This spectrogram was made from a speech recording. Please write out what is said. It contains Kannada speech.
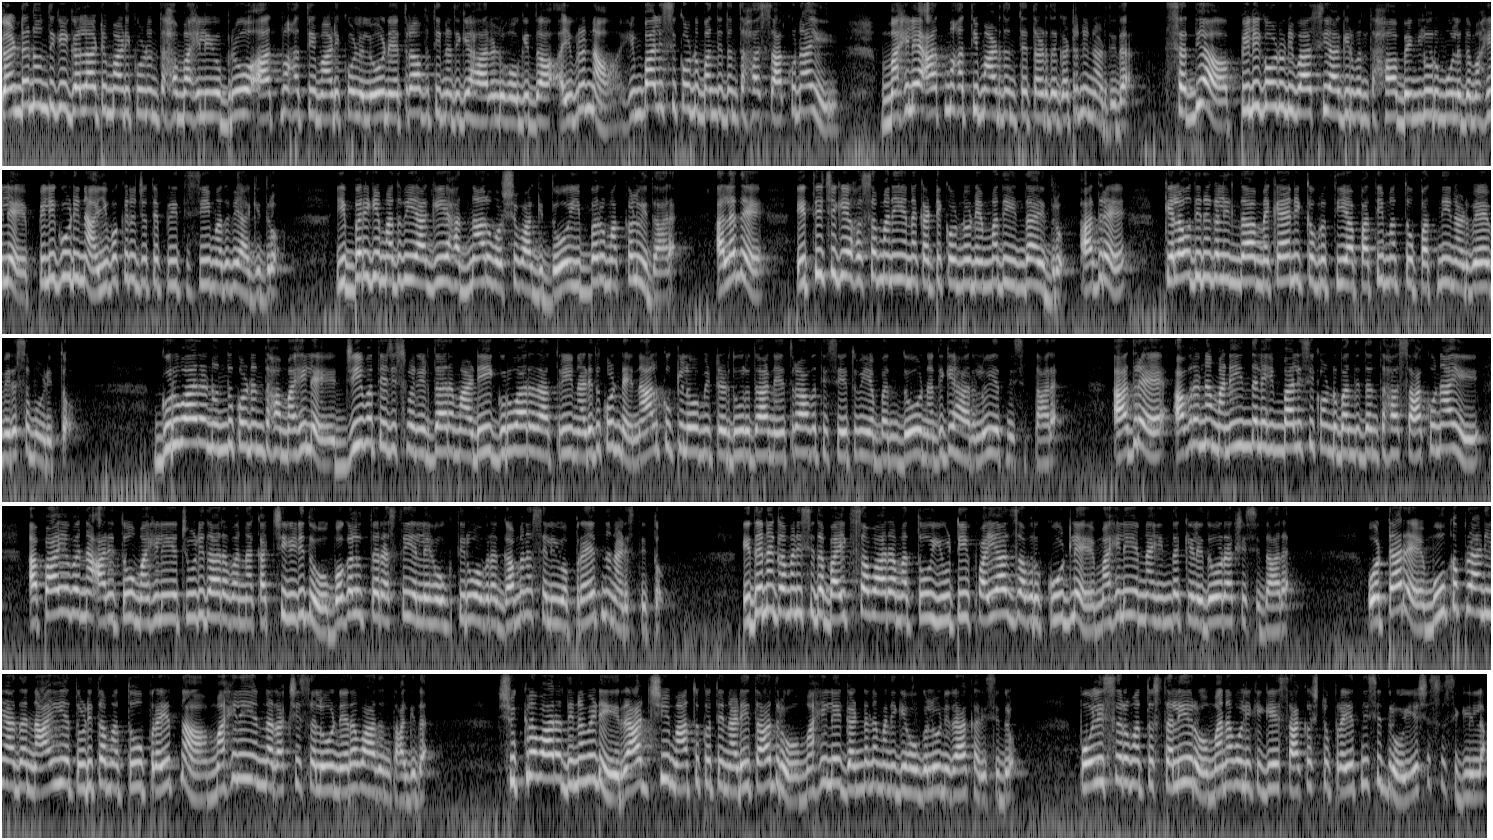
ಗಂಡನೊಂದಿಗೆ ಗಲಾಟೆ ಮಾಡಿಕೊಂಡಂತಹ ಮಹಿಳೆಯೊಬ್ಬರು ಆತ್ಮಹತ್ಯೆ ಮಾಡಿಕೊಳ್ಳಲು ನೇತ್ರಾವತಿ ನದಿಗೆ ಹಾರಲು ಹೋಗಿದ್ದ ಇವರನ್ನ ಹಿಂಬಾಲಿಸಿಕೊಂಡು ಬಂದಿದ್ದಂತಹ ಸಾಕುನಾಯಿ ಮಹಿಳೆ ಆತ್ಮಹತ್ಯೆ ಮಾಡದಂತೆ ತಡೆದ ಘಟನೆ ನಡೆದಿದೆ. ಸದ್ಯ ಪಿಲಿಗೋಡು ನಿವಾಸಿಯಾಗಿರುವಂತಹ ಬೆಂಗಳೂರು ಮೂಲದ ಮಹಿಳೆ ಪಿಲಿಗೋಡಿನ ಯುವಕನ ಜೊತೆ ಪ್ರೀತಿಸಿ ಮದುವೆಯಾಗಿದ್ರು. ಇಬ್ಬರಿಗೆ ಮದುವೆಯಾಗಿ ಹದಿನಾರು ವರ್ಷವಾಗಿದ್ದು ಇಬ್ಬರು ಮಕ್ಕಳು ಇದ್ದಾರೆ. ಅಲ್ಲದೆ ಇತ್ತೀಚೆಗೆ ಹೊಸ ಮನೆಯನ್ನ ಕಟ್ಟಿಕೊಂಡು ನೆಮ್ಮದಿಯಿಂದ ಇದ್ರು. ಆದ್ರೆ ಕೆಲವು ದಿನಗಳಿಂದ ಮೆಕ್ಯಾನಿಕ್ ವೃತ್ತಿಯ ಪತಿ ಮತ್ತು ಪತ್ನಿ ನಡುವೆ ವಿರಸ ಮೂಡಿತ್ತು. ಗುರುವಾರ ನೊಂದುಕೊಂಡಂತಹ ಮಹಿಳೆ ಜೀವ ತ್ಯಜಿಸುವ ನಿರ್ಧಾರ ಮಾಡಿ ಗುರುವಾರ ರಾತ್ರಿ ನಡೆದುಕೊಂಡೇ ನಾಲ್ಕು ಕಿಲೋಮೀಟರ್ ದೂರದ ನೇತ್ರಾವತಿ ಸೇತುವೆಯ ಬಂದು ನದಿಗೆ ಹಾರಲು ಯತ್ನಿಸುತ್ತಾರೆ ಆದರೆ ಅವರನ್ನ ಮನೆಯಿಂದಲೇ ಹಿಂಬಾಲಿಸಿಕೊಂಡು ಬಂದಿದ್ದಂತಹ ಸಾಕುನಾಯಿ ಅಪಾಯವನ್ನ ಅರಿತು ಮಹಿಳೆಯ ಚೂಡಿದಾರವನ್ನ ಕಚ್ಚಿ ಹಿಡಿದು ಬೊಗಲುತ್ತ ರಸ್ತೆಯಲ್ಲೇ ಹೋಗ್ತಿರುವವರ ಗಮನ ಸೆಳೆಯುವ ಪ್ರಯತ್ನ ನಡೆಸುತ್ತಿತ್ತು ಇದನ್ನ ಗಮನಿಸಿದ ಬೈಕ್ ಸವಾರ ಮತ್ತು ಯುಟಿ ಫಯಾಜ್ ಅವರು ಕೂಡಲೇ ಮಹಿಳೆಯನ್ನ ಹಿಂದಕ್ಕೆಳೆದು ರಕ್ಷಿಸಿದ್ದಾರೆ. ಒಟ್ಟಾರೆ ಮೂಕ ಪ್ರಾಣಿಯಾದ ನಾಯಿಯ ತುಡಿತ ಮತ್ತು ಪ್ರಯತ್ನ ಮಹಿಳೆಯನ್ನ ರಕ್ಷಿಸಲು ನೆರವಾದಂತಾಗಿದೆ. ಶುಕ್ರವಾರ ದಿನವಿಡೀ ರಾಜಿ ಮಾತುಕತೆ ನಡೀತಾದ್ರೂ ಮಹಿಳೆ ಗಂಡನ ಮನೆಗೆ ಹೋಗಲು ನಿರಾಕರಿಸಿದ್ರು. ಪೊಲೀಸರು ಮತ್ತು ಸ್ಥಳೀಯರು ಮನವೊಲಿಕೆಗೆ ಸಾಕಷ್ಟು ಪ್ರಯತ್ನಿಸಿದ್ರೂ ಯಶಸ್ಸು ಸಿಗಲಿಲ್ಲ.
